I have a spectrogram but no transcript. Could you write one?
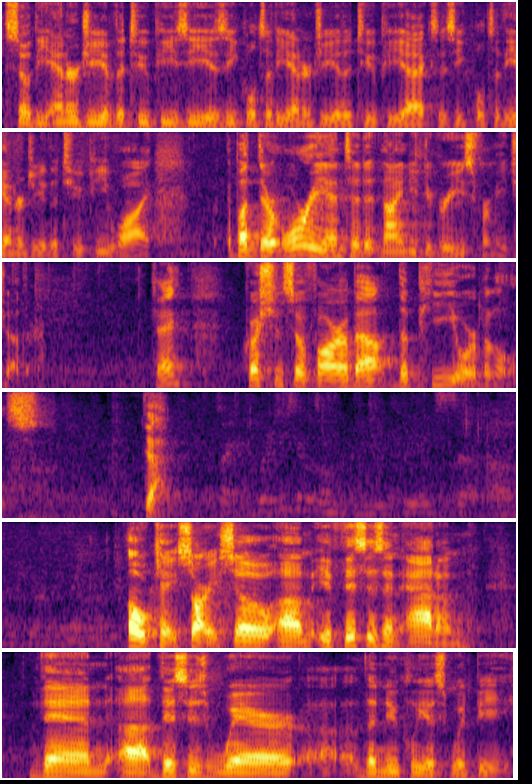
So the energy of the 2pz is equal to the energy of the 2px is equal to the energy of the 2py. But they're oriented at 90 degrees from each other. Okay? Question so far about the p orbitals? Yeah. Okay, sorry. So um, if this is an atom, then uh, this is where uh, the nucleus would be.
